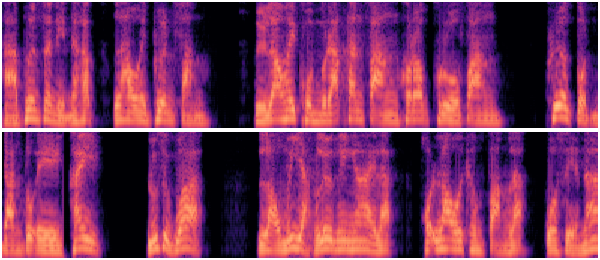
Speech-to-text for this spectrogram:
หาเพื่อนสนิทนะครับเล่าให้เพื่อนฟัง หรือเล่าให้คนรักท่านฟัง ครอบครัวฟัง เพื่อกดดันตัวเองให้รู้สึกว่าเราไม่อยากเลิกง่ายๆแล้วเพราะเล่าให้คำฟังแล้วกลัวเสียหน้า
